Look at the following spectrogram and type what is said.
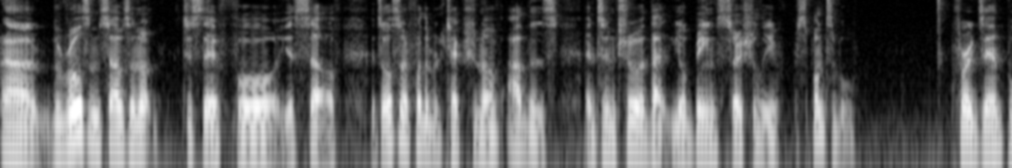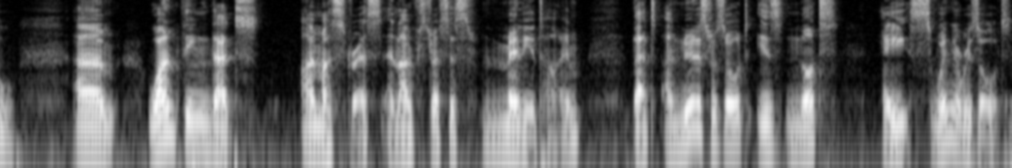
uh, the rules themselves are not just there for yourself, it's also for the protection of others and to ensure that you're being socially responsible. For example, um, one thing that I must stress, and I've stressed this many a time, that a nudist resort is not a swinger resort.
